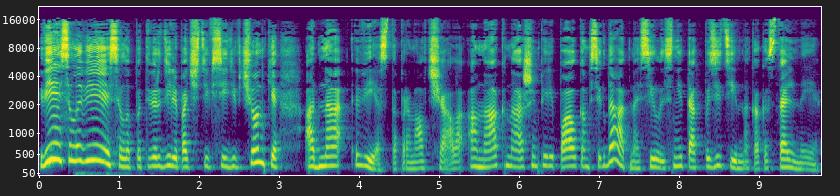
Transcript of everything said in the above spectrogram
«Весело, весело!» – подтвердили почти все девчонки. Одна Веста промолчала. Она к нашим перепалкам всегда относилась не так позитивно, как остальные.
